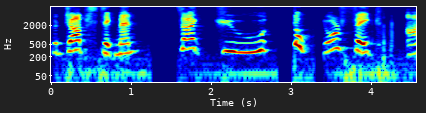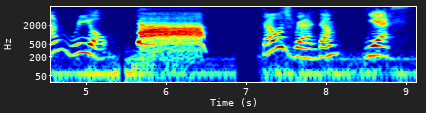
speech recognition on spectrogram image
Good job, Stickman. Thank you. Oh, you're fake. I'm real. Ah! That was random. Yes.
